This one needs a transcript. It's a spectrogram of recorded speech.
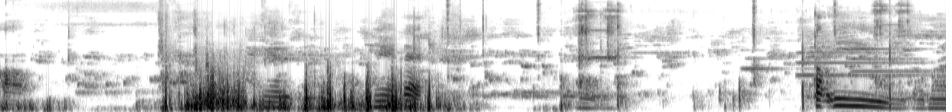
อ่านี่นี่ได้อืมเก้าอี้อามา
